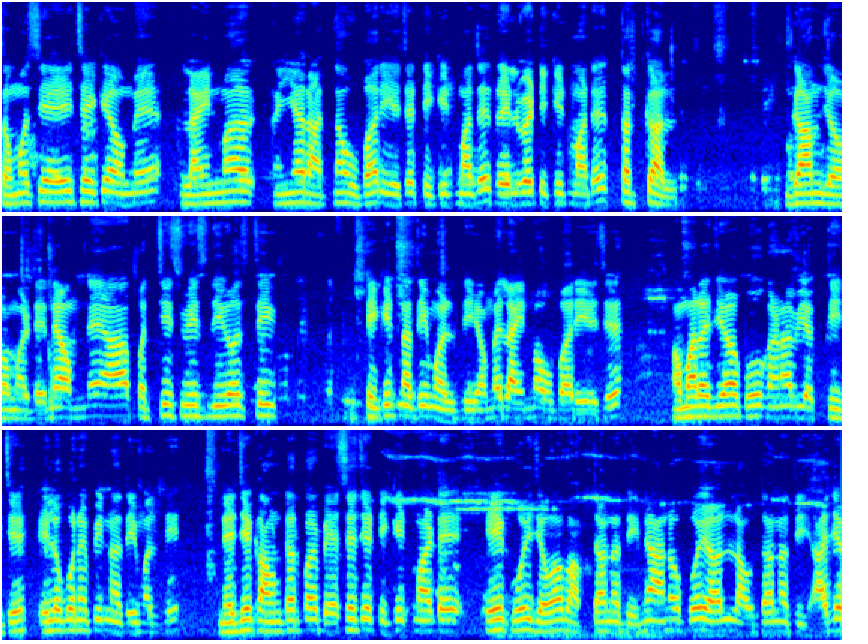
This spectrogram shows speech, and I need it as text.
સમસ્યા એ છે કે અમે લાઇનમાં અહીંયા રાતના ઊભા રહીએ છીએ ટિકિટ માટે રેલવે ટિકિટ માટે તત્કાલ ગામ જવા માટે. ને અમને આ પચીસ વીસ દિવસથી ટિકિટ નથી મળતી. અમે લાઇનમાં ઊભા રહીએ છીએ. અમારા જેવા બહુ ઘણા વ્યક્તિ છે એ લોકોને બી નથી મળતી. ને જે કાઉન્ટર પર બેસે છે ટિકિટ માટે એ કોઈ જવાબ આપતા નથી. ને આનો કોઈ હલ લાવતા નથી. આજે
